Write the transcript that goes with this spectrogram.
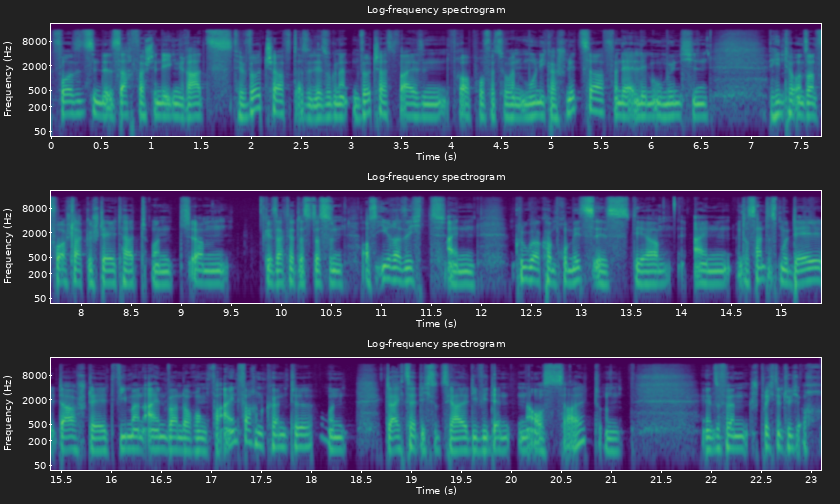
Vorsitzende des Sachverständigenrats für Wirtschaft, also der sogenannten Wirtschaftsweisen, Frau Professorin Monika Schnitzer von der LMU München, hinter unseren Vorschlag gestellt hat und ähm, gesagt hat, dass das ein, aus ihrer Sicht ein kluger Kompromiss ist, der ein interessantes Modell darstellt, wie man Einwanderung vereinfachen könnte und gleichzeitig Sozialdividenden auszahlt. Und Insofern spricht natürlich auch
